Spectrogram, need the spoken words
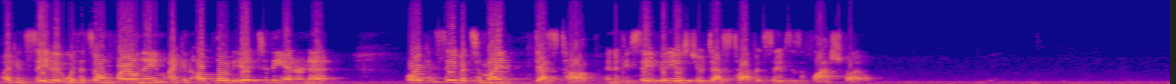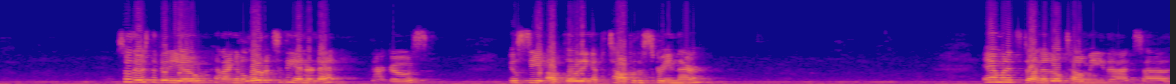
I can save it with its own file name. I can upload it to the internet. Or I can save it to my desktop. And if you save videos to your desktop, it saves as a flash file. So there's the video, and I'm going to load it to the internet. There it goes. You'll see it uploading at the top of the screen there. And when it's done, it'll tell me that uh,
